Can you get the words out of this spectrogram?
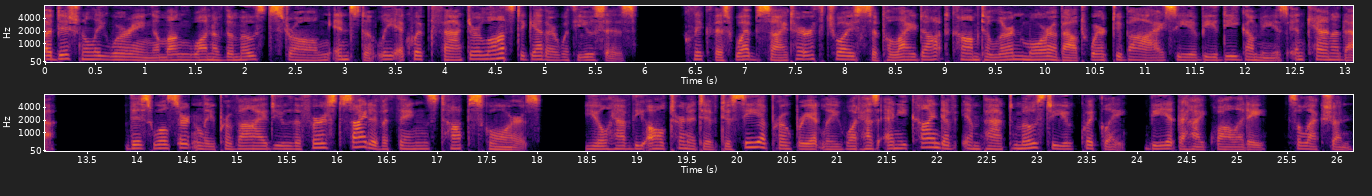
additionally worrying among one of the most strong instantly equipped factor lots together with uses. Click this website earthchoicesupply.com to learn more about where to buy CBD gummies in Canada. This will certainly provide you the first sight of a thing's top scores. You'll have the alternative to see appropriately what has any kind of impact most to you quickly, be it the high quality, selection,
